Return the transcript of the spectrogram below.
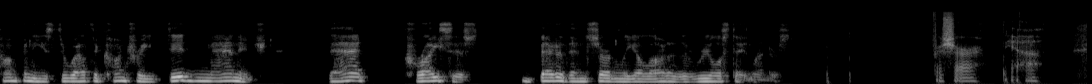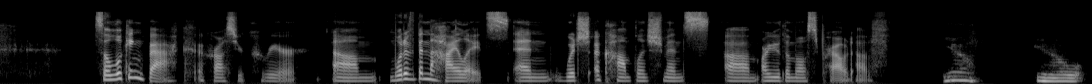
companies throughout the country did manage that crisis better than certainly a lot of the real estate lenders. For sure. Yeah. So, looking back across your career, um, what have been the highlights and which accomplishments um, are you the most proud of? Yeah. You know,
